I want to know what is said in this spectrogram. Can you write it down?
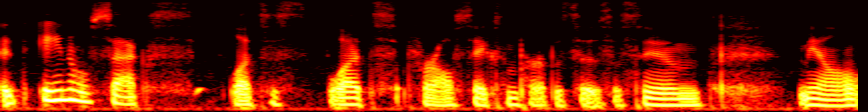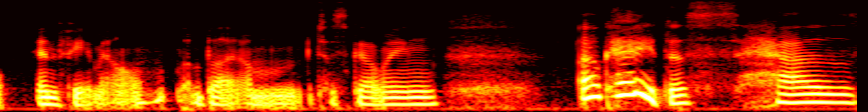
it, anal sex. Let's let's, for all sakes and purposes, assume male and female. But I'm just going, okay, this has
